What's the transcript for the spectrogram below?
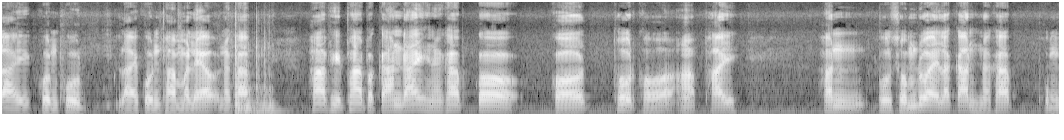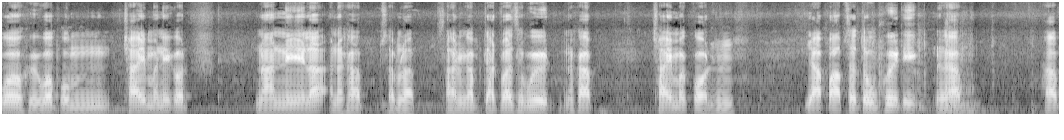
หลายคนพูดหลายคนทำมาแล้วนะครับถ้าผิดพลาดประการใดนะครับ ก็ขอโทษขออภัยท่านผู้ชมด้วยละกันนะครับ ผมก็คือว่าผมใช้มานี่ก็นานนี้แล้วนะครับสำหรับสารกำจัดวัชพืชนะครับ ใช้มาก่อน ยาปราบศัตรูพืชอีกนะครับครับ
